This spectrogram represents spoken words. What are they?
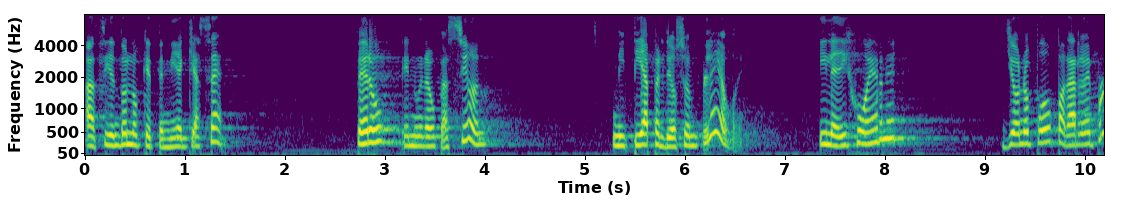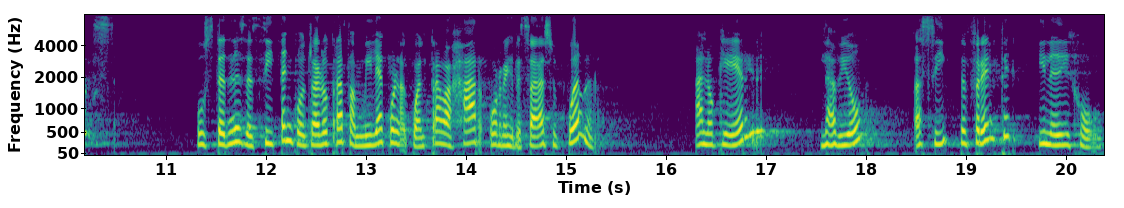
haciendo lo que tenía que hacer. Pero en una ocasión, mi tía perdió su empleo y le dijo Ernie, yo no puedo pagarle más. Usted necesita encontrar otra familia con la cual trabajar o regresar a su pueblo. A lo que Ernie la vio así de frente y le dijo,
